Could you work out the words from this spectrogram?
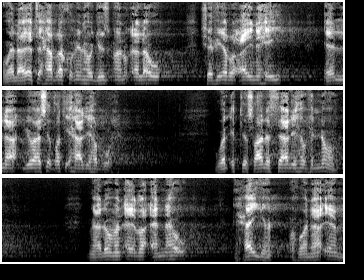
ولا يتحرك منه جزء ولو شفير عينه إلا بواسطة هذه الروح. والاتصال الثالث في النوم. معلوم أيضا أنه حي وهو نائم.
